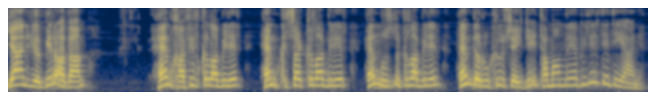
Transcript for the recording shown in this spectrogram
Yani diyor bir adam hem hafif kılabilir, hem kısa kılabilir, hem hızlı kılabilir, hem de rükû secdeyi tamamlayabilir dedi yani.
